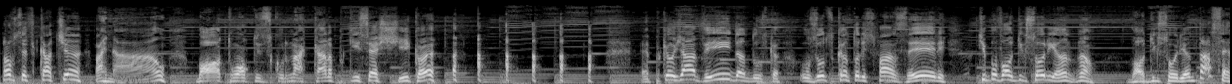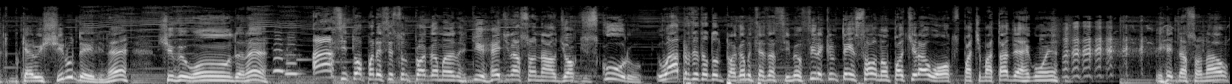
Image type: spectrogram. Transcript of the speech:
pra você ficar tchan. Mas não, bota um óculos escuro na cara porque isso é chique, olha. É porque eu já vi, Dandusca, os outros cantores fazerem, tipo o Valdir Soriano. Não, Valdir Soriano tá certo, porque era o estilo dele, né? Steve Wonder, né? Ah, se tu aparecesse no programa de rede nacional de óculos escuro, o apresentador do programa dissesse assim: Meu filho, aqui não tem sol, não, pode tirar o óculos pra te matar de vergonha. em rede nacional,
